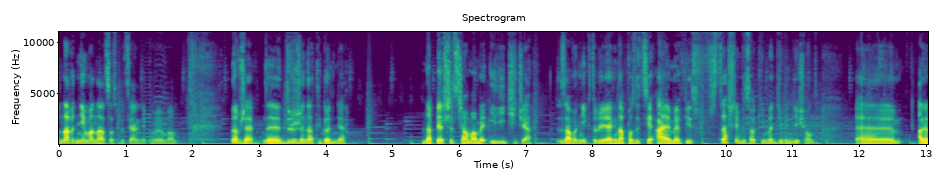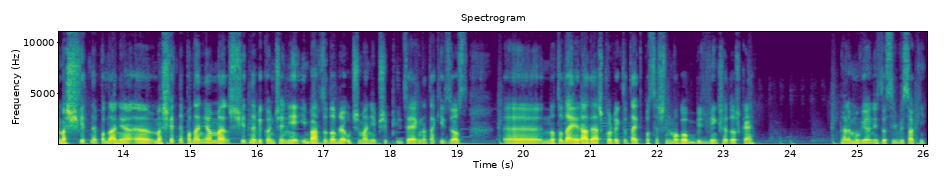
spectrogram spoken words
to nawet nie ma na co specjalnie, powiem wam. Dobrze, yy, drużyna tygodnia. Na pierwszy strzał mamy Ilicicia. Zawodnik, który jak na pozycję AMF jest strasznie wysoki, 1,90 m. ale ma świetne podania, ma świetne podania, ma świetne wykończenie i bardzo dobre utrzymanie przy piłce. Jak na taki wzrost, no to daje radę, aczkolwiek to tight possession mogłoby być większe troszkę. Ale mówię, on jest dosyć wysoki.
